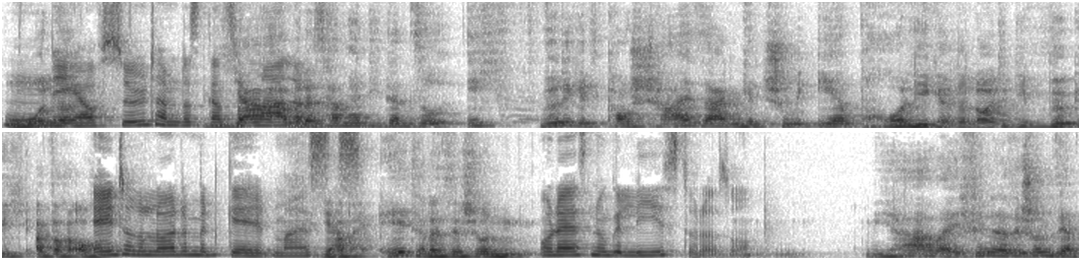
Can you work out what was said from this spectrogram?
Oder nee, auf Sylt haben das ganz ja, normale. aber das haben halt die dann so, ich würde jetzt pauschal sagen, jetzt schon eher prolligere Leute, die wirklich einfach auch. Ältere Leute mit Geld meistens. ja, aber älter, das ist ja schon. Oder er ist nur geleast oder so. Ja, aber ich finde, das ist schon sehr.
